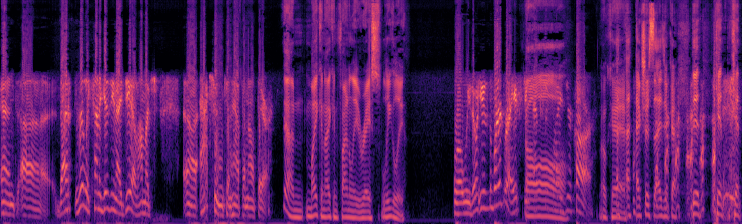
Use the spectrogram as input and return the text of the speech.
and uh, that really kind of gives you an idea of how much uh, action can happen out there. Yeah, and Mike and I can finally race legally. Well, we don't use the word race. You Oh. exercise your car. Okay. Exercise your car. Did, can can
